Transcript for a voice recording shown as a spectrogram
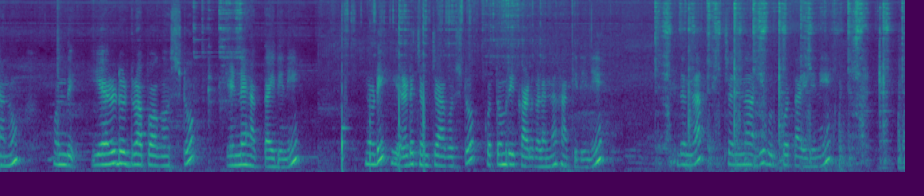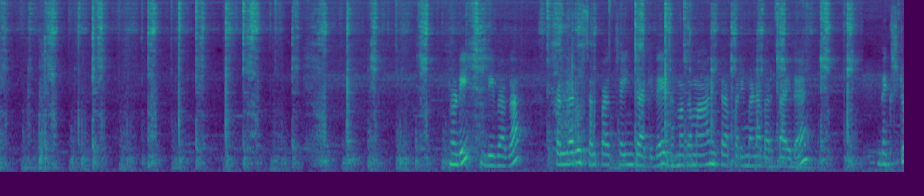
ನಾನು ಒಂದು ಎರಡು ಡ್ರಾಪ್ ಆಗೋಷ್ಟು ಎಣ್ಣೆ ಹಾಕ್ತಾಯಿದ್ದೀನಿ ನೋಡಿ, ಎರಡು ಚಮಚ ಆಗೋಷ್ಟು ಕೊತ್ತಂಬರಿ ಕಾಳುಗಳನ್ನು ಹಾಕಿದ್ದೀನಿ. ಇದನ್ನು ಚೆನ್ನಾಗಿ ಹುರ್ಕೋತಾ ಇದ್ದೀನಿ. ನೋಡಿ ಇದಿವಾಗ ಕಲ್ಲರು ಸ್ವಲ್ಪ ಚೇಂಜ್ ಆಗಿದೆ. ಘಮ ಘಮ ಅಂತ ಪರಿಮಳ ಬರ್ತಾ ಇದೆ. ನೆಕ್ಸ್ಟು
